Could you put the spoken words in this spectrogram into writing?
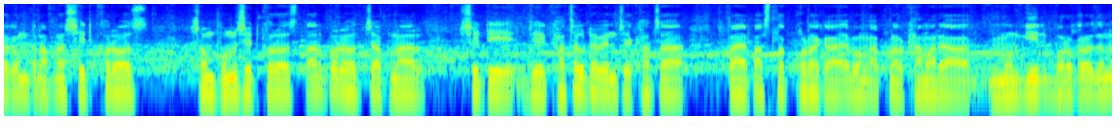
টাকার মতন আপনার সেট খরচ, সম্পূর্ণ সেট খরচ। তারপরে হচ্ছে আপনার সেটে যে খাঁচা উঠাবেন, সে খাঁচা প্রায় পাঁচ লক্ষ টাকা এবং আপনার খামারে মুরগির বড় করার জন্য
